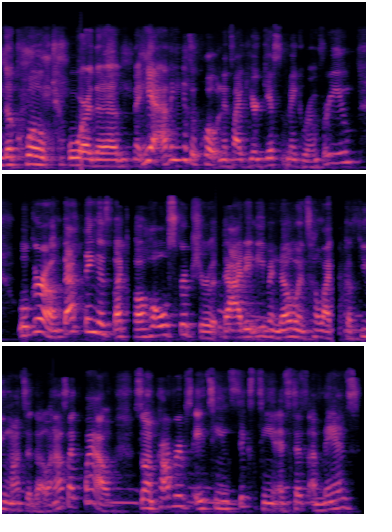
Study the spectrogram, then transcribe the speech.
the quote or the yeah, I think it's a quote, and it's like your gifts make room for you. Well, girl, that thing is like a whole scripture that I didn't even know until like a few months ago, and I was like, wow. So in Proverbs 18, 16, it says, "A man's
